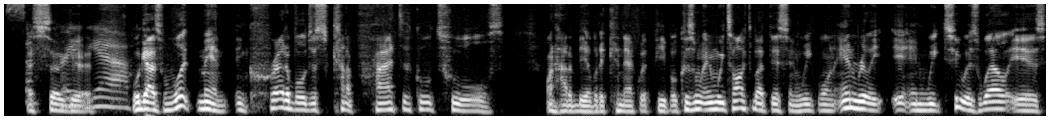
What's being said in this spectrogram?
Such That's so great- good. Yeah. Well, guys, what man, incredible, just kind of practical tools on how to be able to connect with people. Because when we talked about this in week one and really in week two as well, is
